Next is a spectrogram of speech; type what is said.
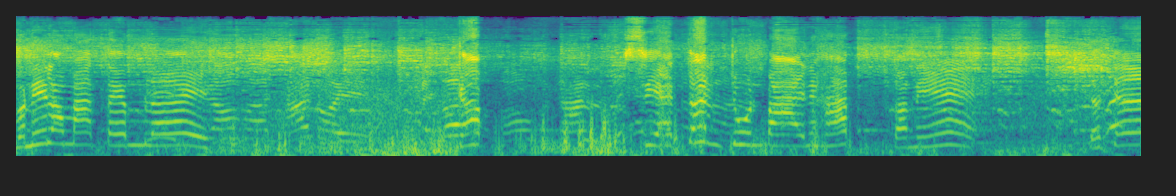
วันนี้เรามาเต็มเลยเรามาช้าหน่อยกับ เสียจ้นจูนบายนะครับ ตอนนี้จะเจอ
